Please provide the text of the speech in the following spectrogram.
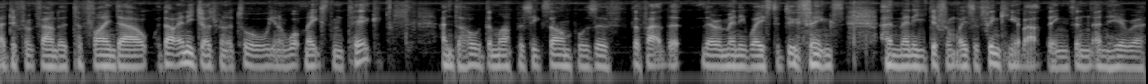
a different founder to find out without any judgment at all you know what makes them tick and to hold them up as examples of the fact that there are many ways to do things and many different ways of thinking about things. And and here are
